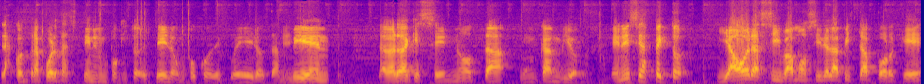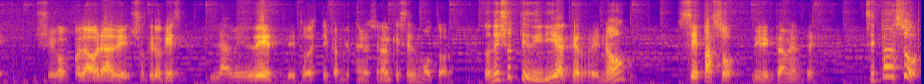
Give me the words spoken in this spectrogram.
Las contrapuertas tienen un poquito de tela, un poco de cuero también. La verdad que se nota un cambio en ese aspecto. Y ahora sí, vamos a ir a la pista porque llegó la hora de, yo creo que es la vedette de todo este cambio generacional, que es el motor. Donde yo te diría que Renault se pasó directamente. Se pasó.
